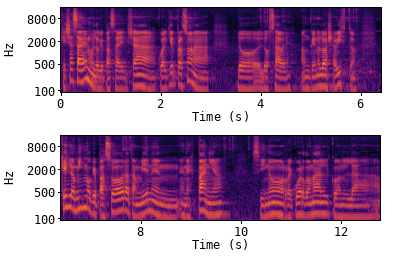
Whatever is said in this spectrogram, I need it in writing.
que ya sabemos lo que pasa ahí, ya cualquier persona lo, sabe, aunque no lo haya visto. Que es lo mismo que pasó ahora también en, España, si no recuerdo mal, con, la,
